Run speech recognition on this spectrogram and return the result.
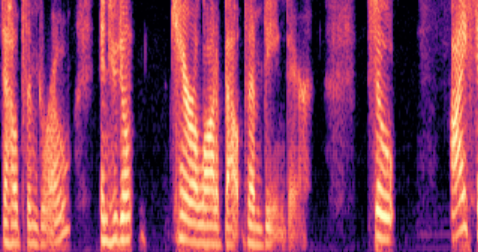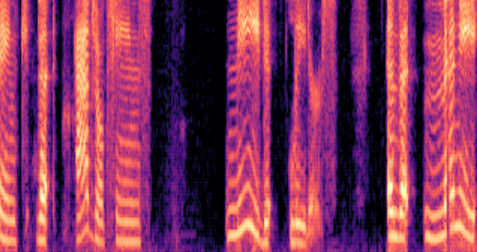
to help them grow, and who don't care a lot about them being there. So I think that agile teams need leaders and that many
